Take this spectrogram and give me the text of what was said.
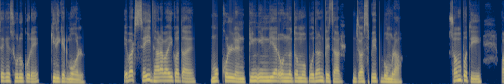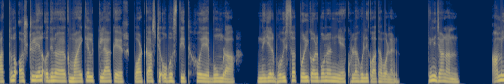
থেকে শুরু করে ক্রিকেট মহল। এবার সেই ধারাবাহিকতায় মুখ খুললেন টিম ইন্ডিয়ার অন্যতম প্রধান পেসার জসপ্রীত বুমরা। সম্প্রতি প্রাক্তন অস্ট্রেলিয়ান অধিনায়ক মাইকেল ক্লার্কের পডকাস্টে উপস্থিত হয়ে বুমরা নিজের ভবিষ্যৎ পরিকল্পনা নিয়ে খোলাখুলি কথা বলেন। তিনি জানান, আমি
